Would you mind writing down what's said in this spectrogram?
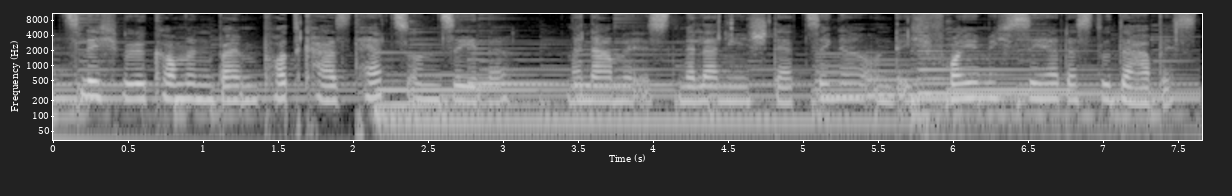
Herzlich willkommen beim Podcast Herz und Seele. Mein Name ist Melanie Sterzinger und ich freue mich sehr, dass du da bist.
